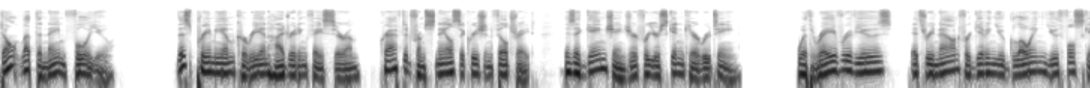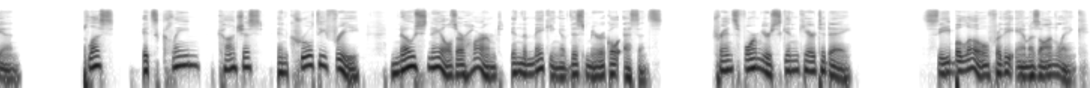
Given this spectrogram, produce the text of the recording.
Don't let the name fool you. This premium Korean hydrating face serum, crafted from snail secretion filtrate, is a game changer for your skincare routine. With rave reviews, it's renowned for giving you glowing, youthful skin. Plus, it's clean, conscious, and cruelty free. No snails are harmed in the making of this miracle essence. Transform your skincare today. See below for the Amazon link.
